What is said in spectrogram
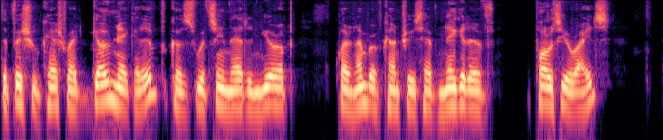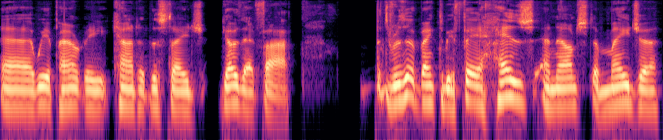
the official cash rate go negative because we've seen that in Europe. Quite a number of countries have negative policy rates. Uh, we apparently can't at this stage go that far. But the Reserve Bank, to be fair, has announced a major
